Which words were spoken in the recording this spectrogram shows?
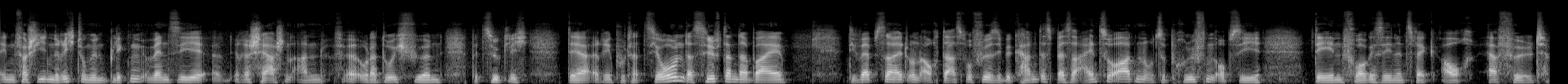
in verschiedene Richtungen blicken, wenn sie äh, Recherchen an äh, oder durchführen bezüglich der Reputation. Das hilft dann dabei, die Website und auch das, wofür sie bekannt ist, besser einzuordnen und zu prüfen, ob sie den vorgesehenen Zweck auch erfüllt.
